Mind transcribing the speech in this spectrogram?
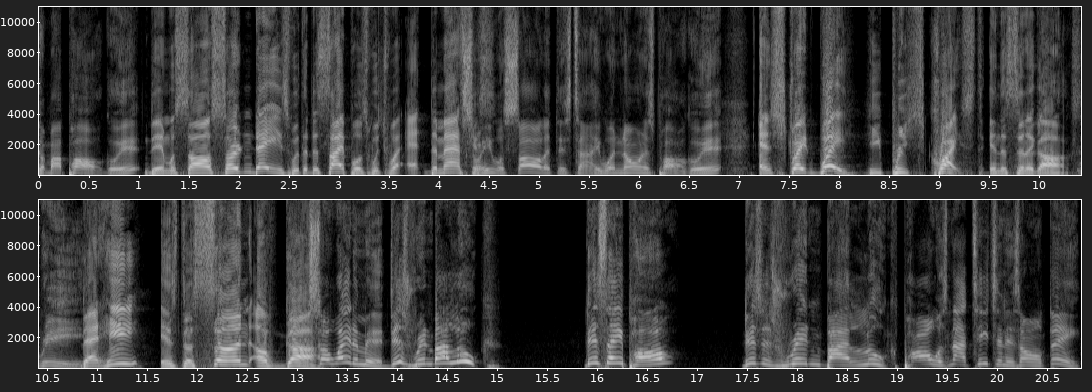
about paul go ahead Then was Saul certain days with the disciples which were at Damascus. so he was saul at this time he wasn't known as paul go ahead and straightway he preached Christ in the synagogues. Read. That he is the Son of God. So wait a minute. This written by Luke. This ain't Paul. This is written by Luke. Paul was not teaching his own thing.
